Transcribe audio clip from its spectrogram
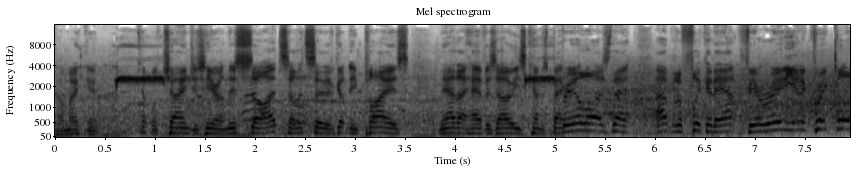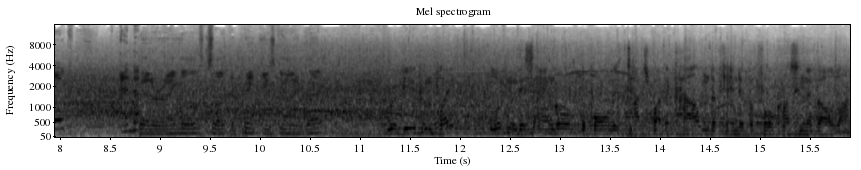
they're making a couple of changes here on this side, so let's see if they've got any players. Now they have as Owies comes back. Realise that, able to flick it out. Fiorini had a quick look. And Better angle, looks like the pinky's going back. Review complete. Looking at this angle, the ball is touched by the Carlton defender before crossing the goal line.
